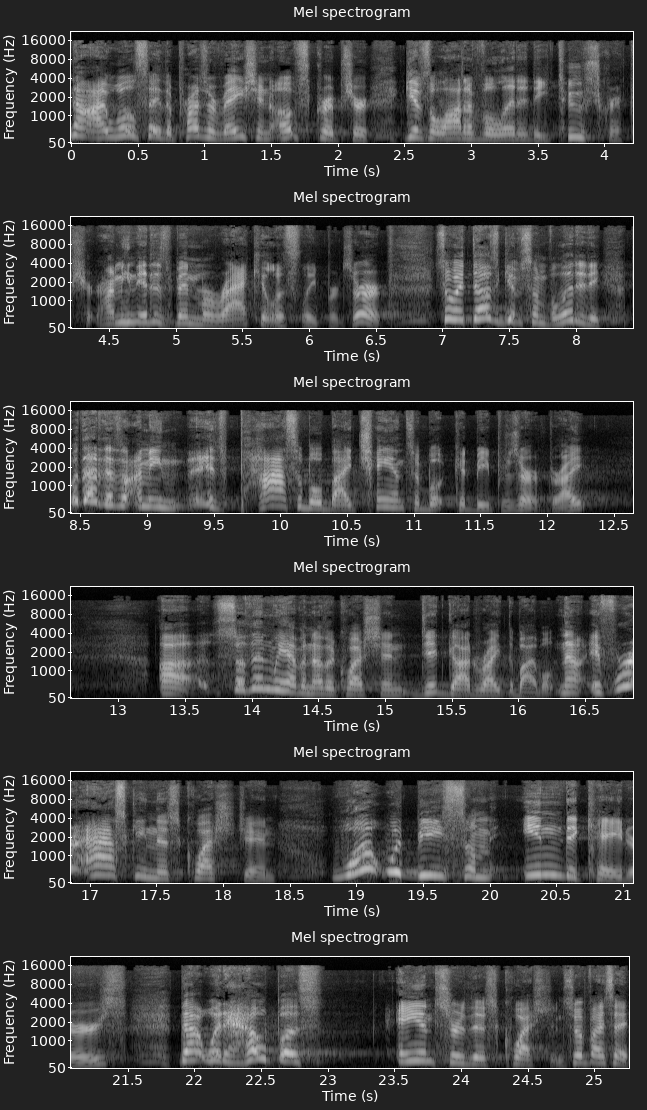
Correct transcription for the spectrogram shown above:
Now, I will say the preservation of Scripture gives a lot of validity to Scripture. I mean, it has been miraculously preserved. So it does give some validity. But that doesn't, I mean, it's possible by chance a book could be preserved, right? Uh, so then we have another question Did God write the Bible? Now, if we're asking this question, what would be some indicators that would help us answer this question. So if I say,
